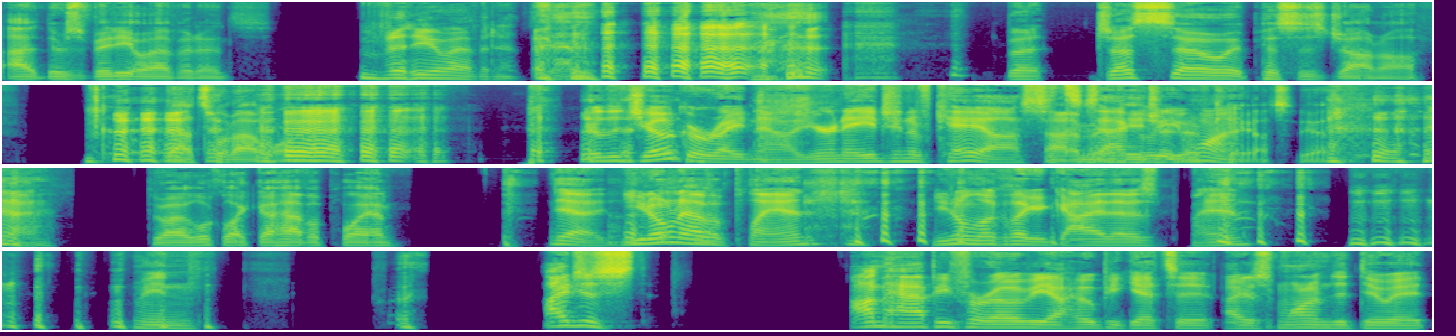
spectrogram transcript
Uh, there's video evidence. Video evidence. But just so it pisses John off. That's what I want. You're the Joker right now. You're an agent of chaos. That's I'm exactly an what agent you of want. chaos. Yeah. Yeah. Do I look like I have a plan? Yeah. You don't have a plan. You don't look like a guy that has a plan. I mean, I just, I'm happy for Ovi. I hope he gets it. I just want him to do it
